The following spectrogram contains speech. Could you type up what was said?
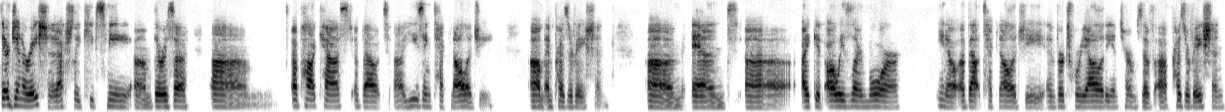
their generation. It actually keeps me. Um, there was a a podcast about uh, using technology and preservation um, and uh, I could always learn more, you know, about technology and virtual reality in terms of uh, preservation.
